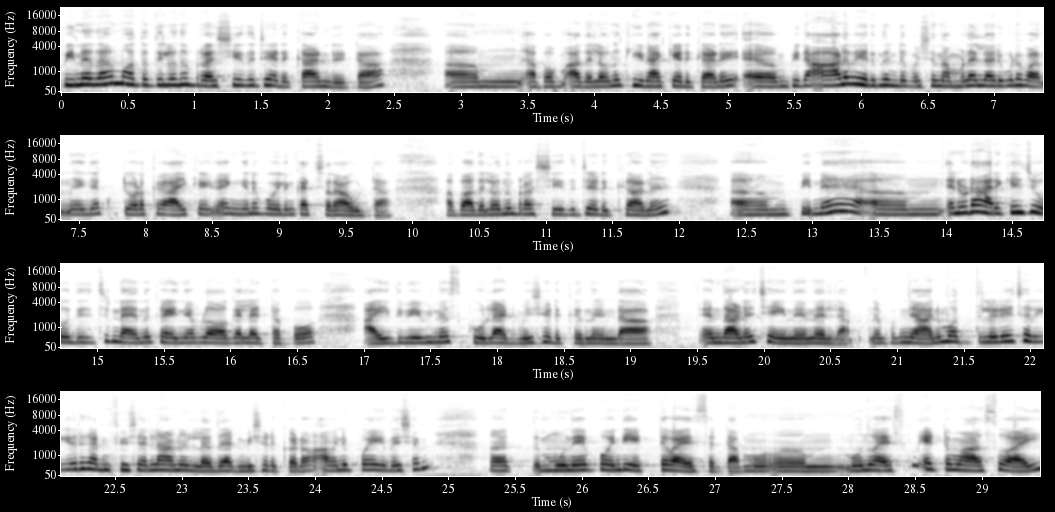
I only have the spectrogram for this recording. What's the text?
പിന്നെ അതാ മൊത്തത്തിലൊന്ന് ബ്രഷ് ചെയ്തിട്ട് എടുക്കാണ്ട് കേട്ടോ അപ്പം അതെല്ലാം ഒന്ന് ക്ലീനാക്കി എടുക്കാണ് പിന്നെ ആൾ വരുന്നുണ്ട് പക്ഷെ നമ്മളെല്ലാവരും കൂടെ വന്നു കഴിഞ്ഞാൽ കുട്ടികളൊക്കെ ആയിക്കഴിഞ്ഞാൽ എങ്ങനെ പോയാലും കച്ചറാവൂട്ടാ അപ്പോൾ അതെല്ലാം ഒന്ന് ബ്രഷ് ചെയ്തിട്ട് എടുക്കുകയാണ് പിന്നെ എന്നോട് ആരൊക്കെയും ചോദിച്ചിട്ടുണ്ടായിരുന്നു കഴിഞ്ഞ വ്ളോഗെല്ലാം ഇട്ടപ്പോൾ ഐദി ബേബിനെ സ്കൂളിൽ അഡ്മിഷൻ എടുക്കുന്നുണ്ടാ എന്താണ് ചെയ്യുന്നതെന്നെല്ലാം അപ്പം ഞാനും മൊത്തത്തിലൊരു ചെറിയൊരു കൺഫ്യൂഷനിലാണ് ഉള്ളത് അഡ്മിഷൻ എടുക്കണോ. അവനിപ്പോൾ ഏകദേശം മൂന്നേ പോയിന്റ് എട്ട് വയസ്സിട്ടാ മൂന്ന് വയസ്സും എട്ട് മാസമായി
